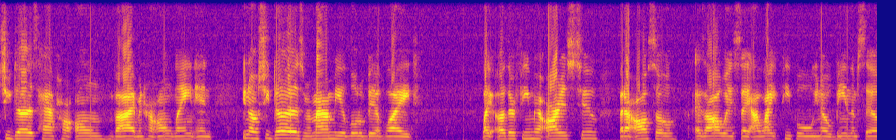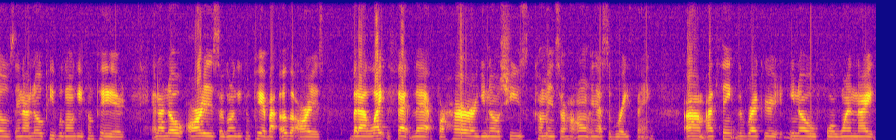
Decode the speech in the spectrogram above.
she does have her own vibe and her own lane. And, you know, she does remind me a little bit of like, like other female artists too. But I also, as I always say, I like people, you know, being themselves. And I know people are going to get compared. And I know artists are going to get compared by other artists. But I like the fact that for her, you know, she's come into her own, and that's a great thing. Um, I think the record, you know, for one night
